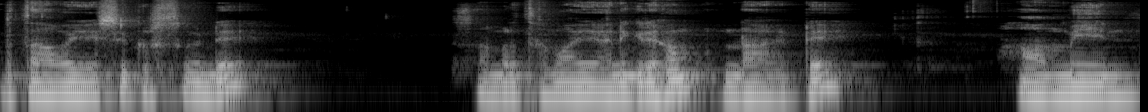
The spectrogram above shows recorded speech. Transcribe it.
കർത്താവ് യേശു ക്രിസ്തുവിന്റെ സമൃദ്ധമായ അനുഗ്രഹം ഉണ്ടാകട്ടെ. ആമീൻ.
